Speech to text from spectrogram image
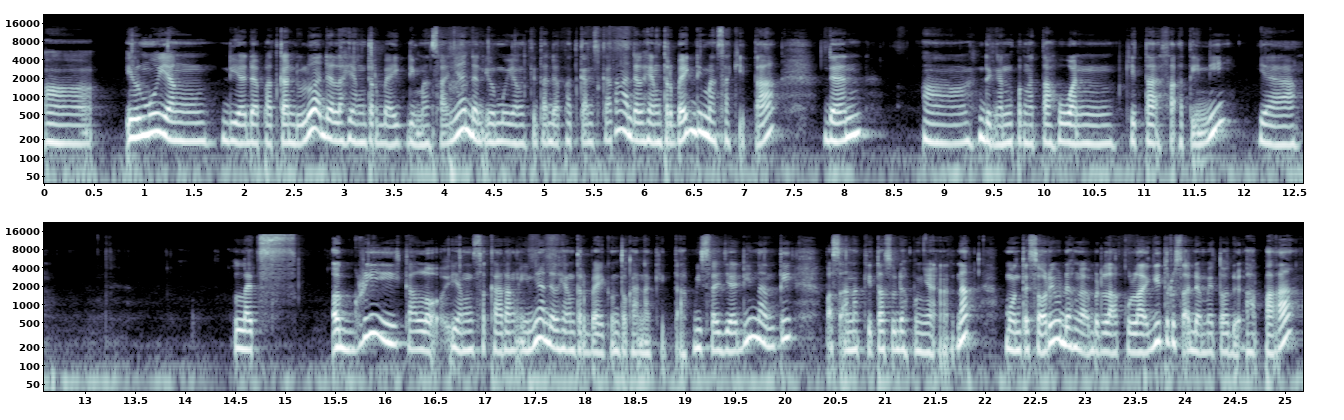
uh, ilmu yang dia dapatkan dulu adalah yang terbaik di masanya dan ilmu yang kita dapatkan sekarang adalah yang terbaik di masa kita dan uh, dengan pengetahuan kita saat ini ya let's agree kalau yang sekarang ini adalah yang terbaik untuk anak kita. Bisa jadi nanti pas anak kita sudah punya anak Montessori udah nggak berlaku lagi terus ada metode apa?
